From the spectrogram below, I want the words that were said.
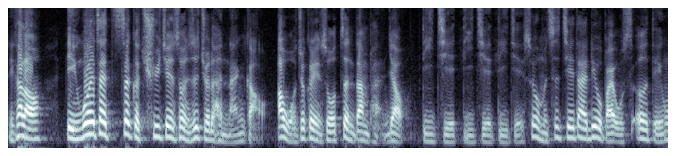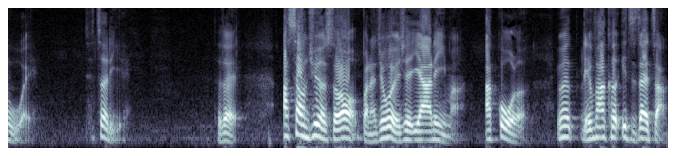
你看喽，隐微在这个区间的时候，你是觉得很难搞啊？我就跟你说，震荡盘要低接、低接、低接，所以我们是接待六百五十二点五，哎，是这里。对不对？啊，上去的时候本来就会有一些压力嘛。啊，过了，因为联发科一直在涨，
